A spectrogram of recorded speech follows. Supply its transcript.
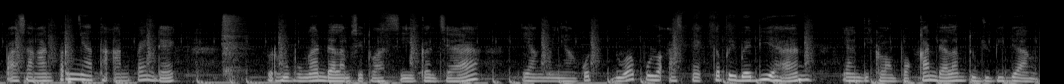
pasangan pernyataan pendek berhubungan dalam situasi kerja yang menyangkut 20 aspek kepribadian yang dikelompokkan dalam tujuh bidang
